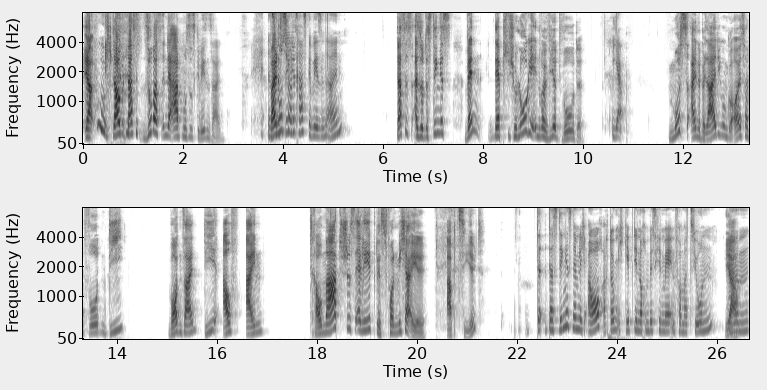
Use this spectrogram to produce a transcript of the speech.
Ja, Puh. ich glaube, das, sowas in der Art muss es gewesen sein. Es Weil muss schon ist, krass gewesen sein. Das ist, also das Ding ist, wenn der Psychologe involviert wurde, ja. muss eine Beleidigung geäußert worden, die worden sein, die auf ein traumatisches Erlebnis von Michael abzielt. Das Ding ist nämlich auch, Achtung, ich gebe dir noch ein bisschen mehr Informationen. Ja. Ähm,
